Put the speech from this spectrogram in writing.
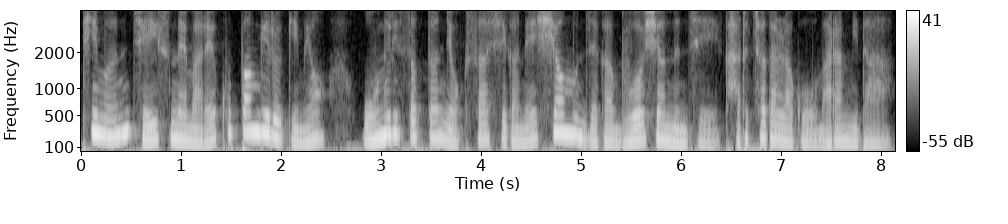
팀은 제이슨의 말에 콧방귀를 끼며 오늘 있었던 역사 시간의 시험 문제가 무엇이었는지 가르쳐 달라고 말합니다.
